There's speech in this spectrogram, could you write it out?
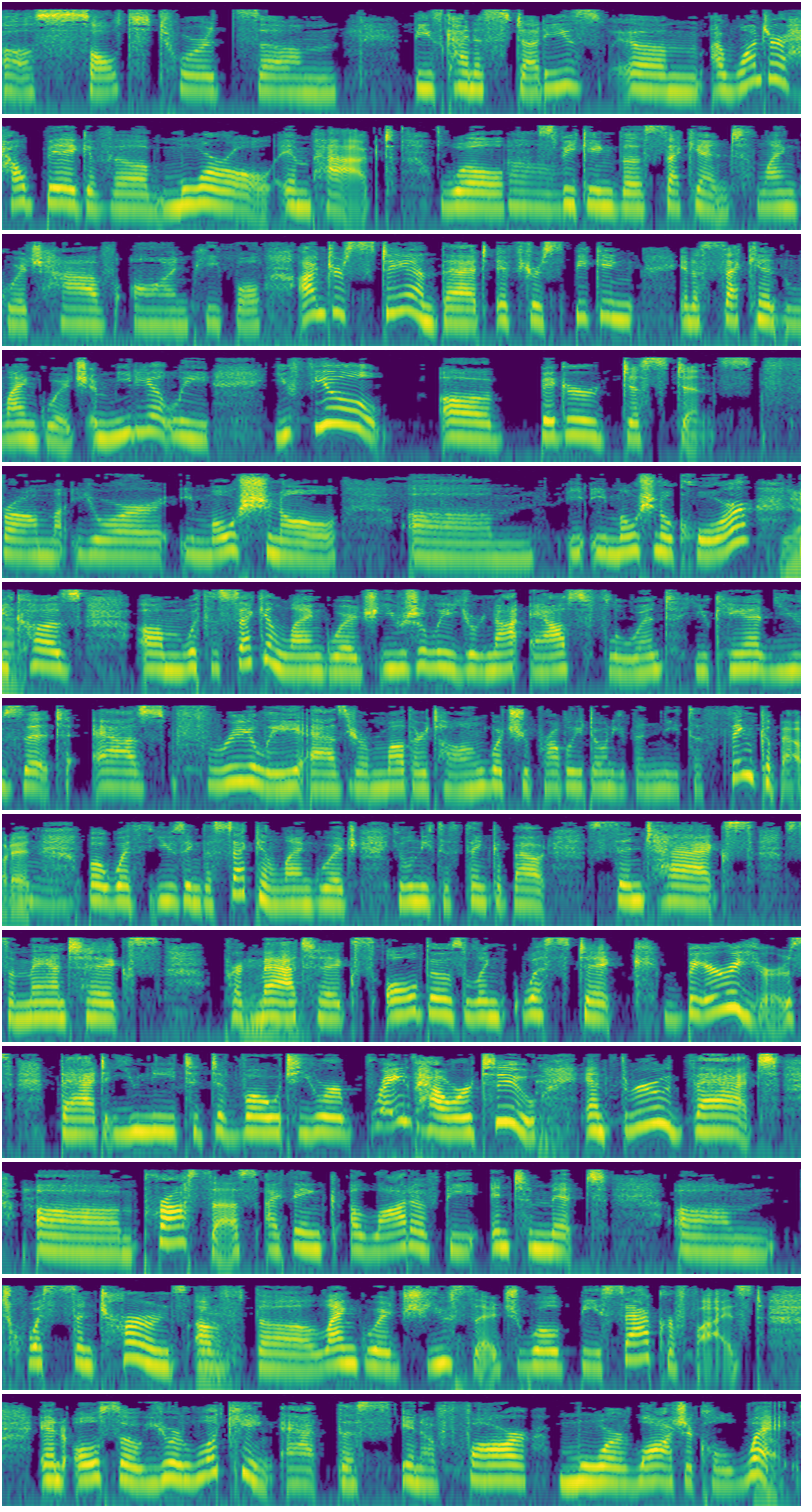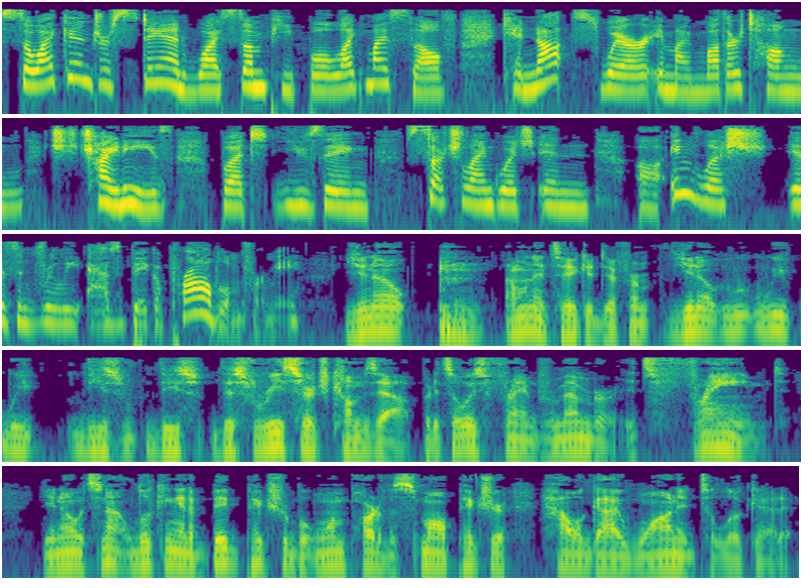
uh, salt towards um, these kind of studies. Um, I wonder how big of a moral impact will Oh. speaking the second language have on people. I understand that if you're speaking in a second language, immediately you feel a bigger distance from your emotional um, e- emotional core Yeah. because um, with the second language, usually you're not as fluent. You can't use it as freely as your mother tongue, which you probably don't even need to think about it. But with using the second language, you'll need to think about syntax, semantics, pragmatics, all those linguistic barriers that you need to devote your brain power to. And through that um, process, I think a lot of the intimate um, twists and turns of the language usage will be sacrificed. And also, you're looking at this in a far more logical way. So I can understand why some people, like myself, cannot swear in my mother tongue Chinese, but using such language in uh, English isn't really as big a problem for me. You know, I'm going to take a different. You know, we we these these this research comes out, but it's always framed. Remember, it's framed. You know, it's not looking at a big picture, but one part of a small picture, how a guy wanted to look at it.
